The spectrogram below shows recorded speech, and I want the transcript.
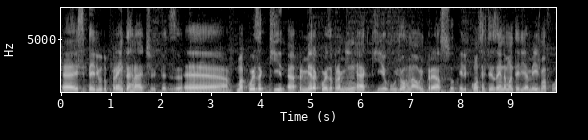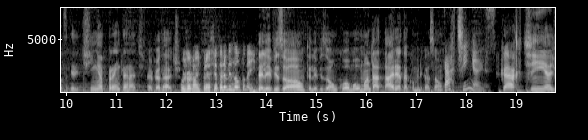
é, esse período pré-internet. Quer dizer, é, uma coisa que. É, a primeira coisa para mim é que o jornal impresso, ele com certeza ainda manteria a mesma força que ele tinha pré-internet. É verdade. O jornal impresso e a televisão também. Televisão, televisão como mandatária da comunicação. Cartinhas. Cartinhas,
